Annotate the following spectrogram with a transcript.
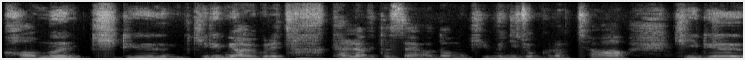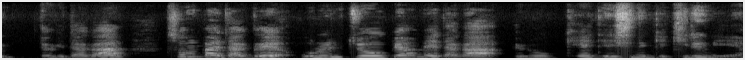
검은 기름, 기름이 얼굴에 쫙 달라붙었어요. 너무 기분이 좀 그렇죠. 기름 여기다가 손바닥을 오른쪽 뺨에다가 이렇게 대시는 게 기름이에요.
